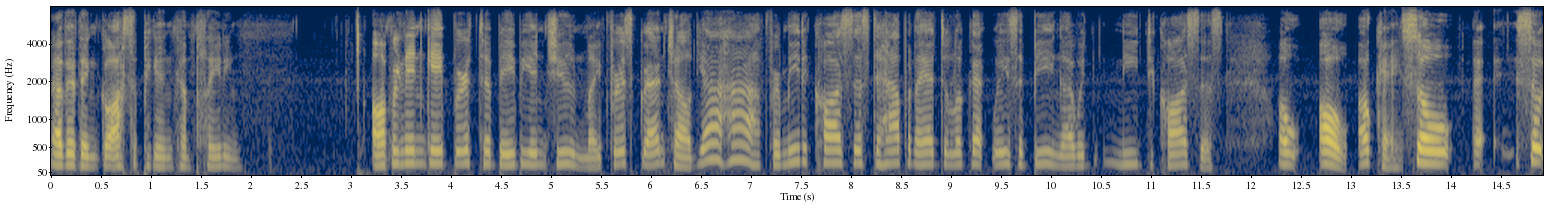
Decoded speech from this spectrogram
rather than gossiping and complaining. Aubrey gave birth to a baby in June, my first grandchild. Yaha! For me to cause this to happen, I had to look at ways of being I would need to cause this. Oh, oh, okay. So, uh, so,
